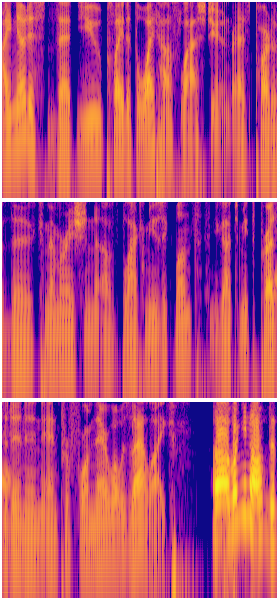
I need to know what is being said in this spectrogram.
I noticed that you played at the White House last June as part of the commemoration of Black Music Month. You got to meet the president and, and perform there. What was that like? Uh, well, you know, the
